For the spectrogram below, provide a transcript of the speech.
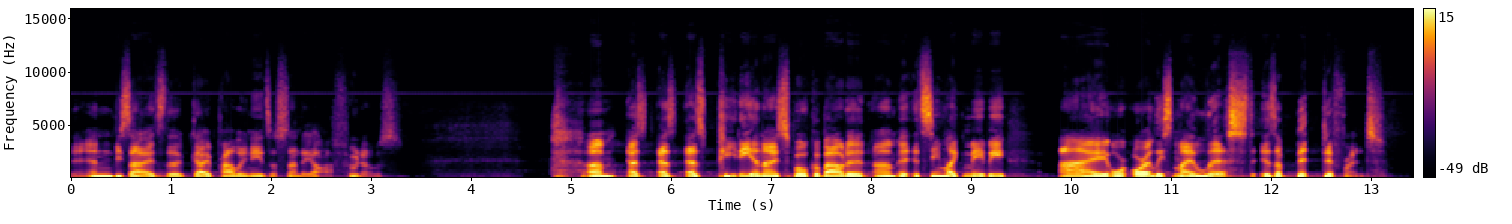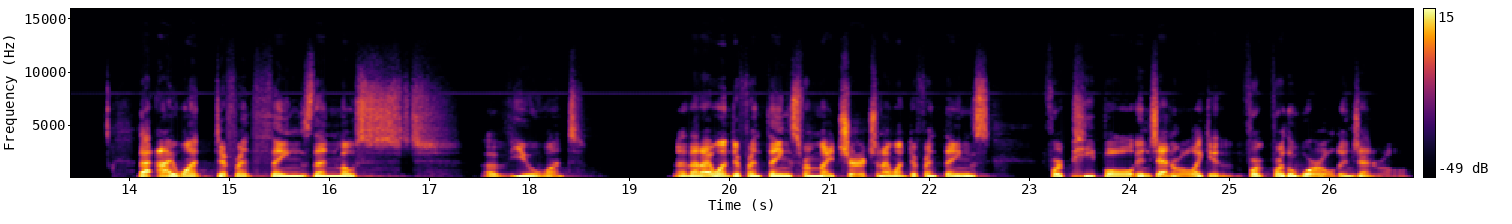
And besides, the guy probably needs a Sunday off. Who knows? Um, as, as, as PD and I spoke about it, um, it, it seemed like maybe I, or, or at least my list, is a bit different. That I want different things than most of you want. Uh, that I want different things from my church, and I want different things for people in general, like for, for the world in general,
